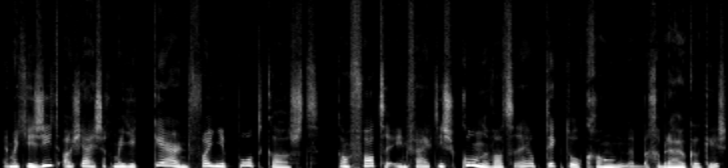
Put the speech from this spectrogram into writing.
En wat je ziet, als jij zeg maar je kern van je podcast kan vatten in 15 seconden, wat hè, op TikTok gewoon gebruikelijk is.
